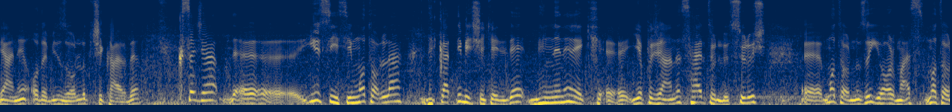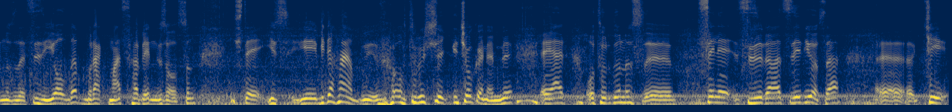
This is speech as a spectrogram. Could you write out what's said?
yani o da bir zorluk çıkardı. Kısaca e, 100 cc motorla dikkatli bir şekilde dinlenerek e, yapacağınız her türlü sürüş e, motorunuzu yormaz. Motorunuzu da sizi yolda bırakmaz. Haberiniz olsun. İşte e, bir de ha oturuş şekli çok önemli. Eğer oturduğunuz e, sele sizi rahatsız ediyorsa e, ki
